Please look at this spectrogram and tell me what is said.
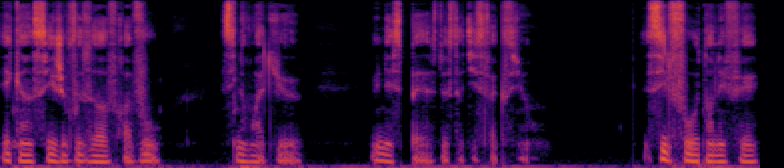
et qu'ainsi je vous offre à vous, sinon à Dieu, une espèce de satisfaction. S'il faut, en effet,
